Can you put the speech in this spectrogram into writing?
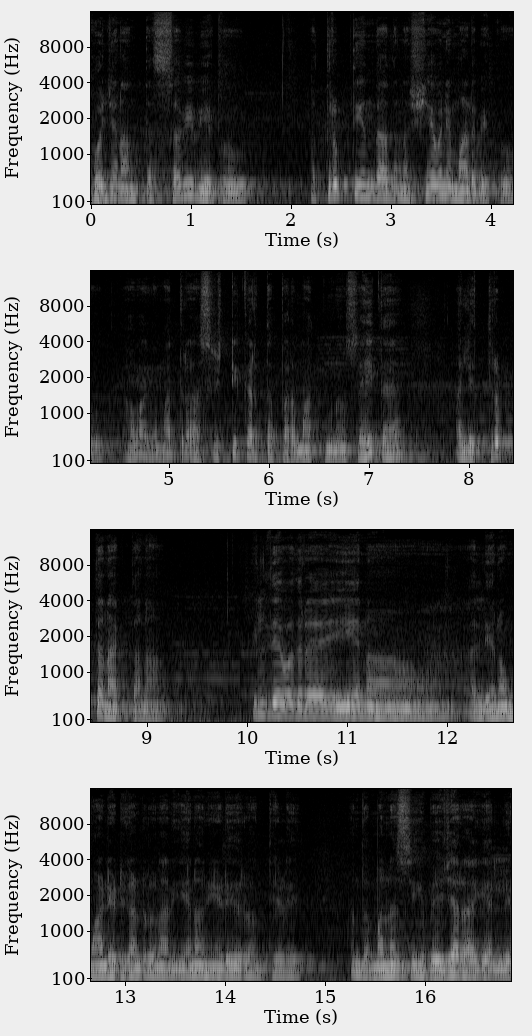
ಭೋಜನ ಅಂತ ಸವಿಬೇಕು ತೃಪ್ತಿಯಿಂದ ಅದನ್ನು ಸೇವನೆ ಮಾಡಬೇಕು ಆವಾಗ ಮಾತ್ರ ಆ ಸೃಷ್ಟಿಕರ್ತ ಪರಮಾತ್ಮನು ಸಹಿತ ಅಲ್ಲಿ ತೃಪ್ತನಾಗ್ತಾನ. ಇಲ್ಲದೆ ಹೋದರೆ ಏನು, ಅಲ್ಲೇನೋ ಮಾಡಿ ಇಟ್ಕೊಂಡ್ರು, ನನಗೇನೋ ನೀಡಿದರು ಅಂಥೇಳಿ ಒಂದು ಮನಸ್ಸಿಗೆ ಬೇಜಾರಾಗಿ ಅಲ್ಲಿ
